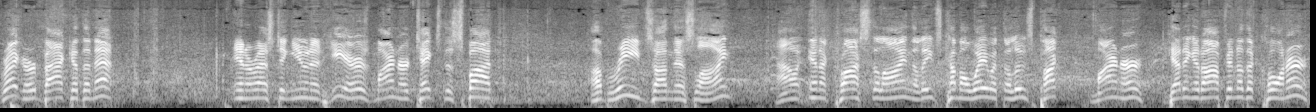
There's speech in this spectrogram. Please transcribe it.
Gregor back of the net. Interesting unit here as Marner takes the spot of Reaves on this line. Now in across the line, the Leafs come away with the loose puck. Marner getting it off into the corner,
